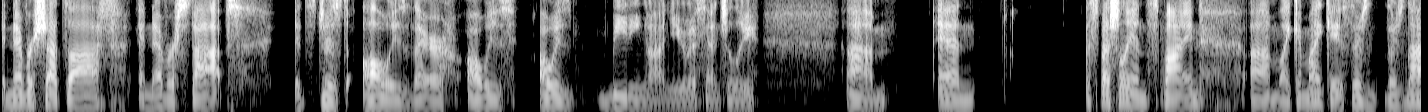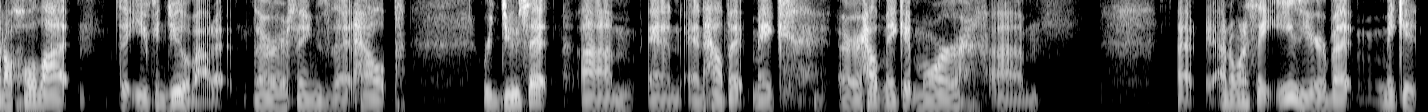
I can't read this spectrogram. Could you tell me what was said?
It never shuts off. It never stops. It's just always there, always, always beating on you, essentially. Um, and especially in spine, um, like in my case, there's there's not a whole lot that you can do about it. There are things that help reduce it um, and and help it make or help make it more. Um, I, I don't want to say easier, but make it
